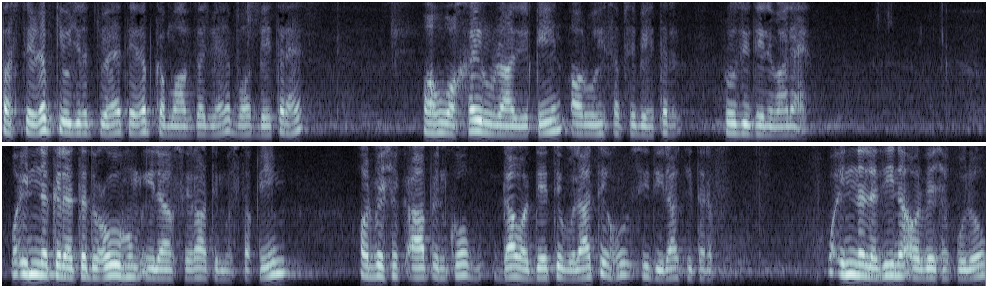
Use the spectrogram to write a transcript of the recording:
پس تیرے رب کی اجرت جو ہے، تیرے رب کا معاوضہ جو ہے، بہت بہتر ہے۔ وہ خیر الرازقین، اور وہی سب سے بہتر روزی دینے والا ہے۔ وہ ان نقل تدعوہم الا صراط مستقیم اور بے شک آپ ان کو دعوت دیتے، بلاتے ہو سیدھی راہ کی طرف۔ وہ ان لدینہ اور بے شک وہ لوگ،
